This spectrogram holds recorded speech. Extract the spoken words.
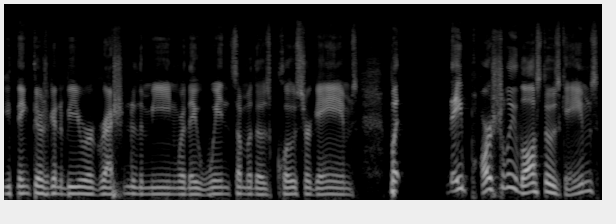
You think there's going to be regression to the mean where they win some of those closer games, but they partially lost those games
